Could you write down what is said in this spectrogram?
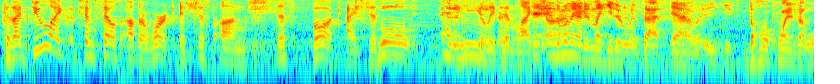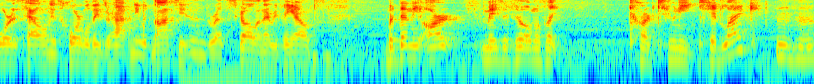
Because I do like Tim Sale's other work. It's just on this book, I just Well, really didn't like and, the and the one thing I didn't like either was that you know the whole point is that war is hell and these horrible things are happening with Nazis and the Red Skull and everything else. But then the art makes it feel almost like cartoony, kid-like, Mm-hmm.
